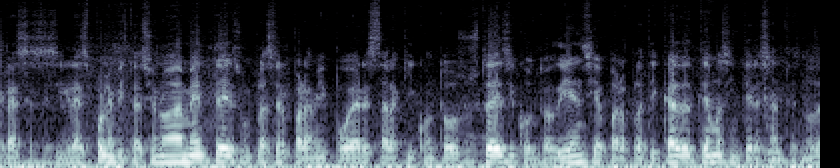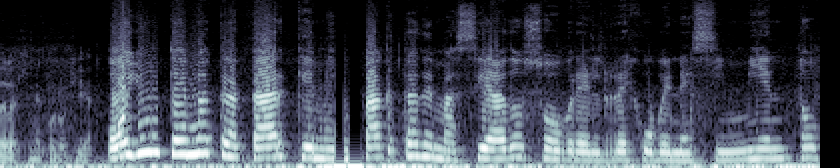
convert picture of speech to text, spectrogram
Gracias, Ceci. Gracias por la invitación nuevamente. Es un placer para mí poder estar aquí con todos ustedes y con tu audiencia para platicar de temas interesantes, ¿no? De la ginecología. Hoy un tema a tratar que me impacta demasiado sobre el rejuvenecimiento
